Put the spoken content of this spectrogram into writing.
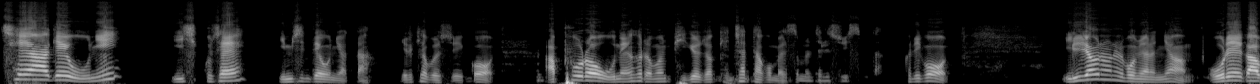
최악의 운이 29세 임신대운이었다. 이렇게 볼 수 있고 앞으로 운의 흐름은 비교적 괜찮다고 말씀을 드릴 수 있습니다. 그리고 1년운을 보면은요. 올해가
